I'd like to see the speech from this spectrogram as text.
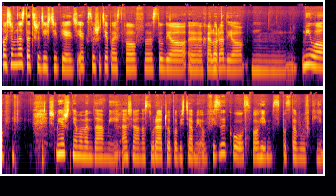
Osiemnasta trzydzieści pięć. Jak słyszycie Państwo w studio e, Halo Radio, mm, miło, śmiesznie momentami. Asia nas turaczy opowieściami o fizyku swoim z podstawówki.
